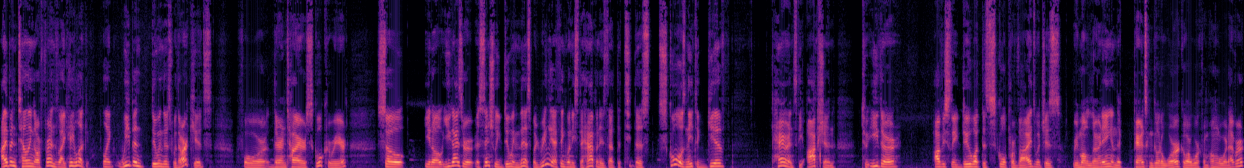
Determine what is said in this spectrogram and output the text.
i've been telling our friends like hey look like we've been doing this with our kids for their entire school career. So you know you guys are essentially doing this. But really i think what needs to happen is that the t- the schools need to give parents the option to either obviously do what the school provides which is remote learning and the parents can go to work or work from home or whatever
